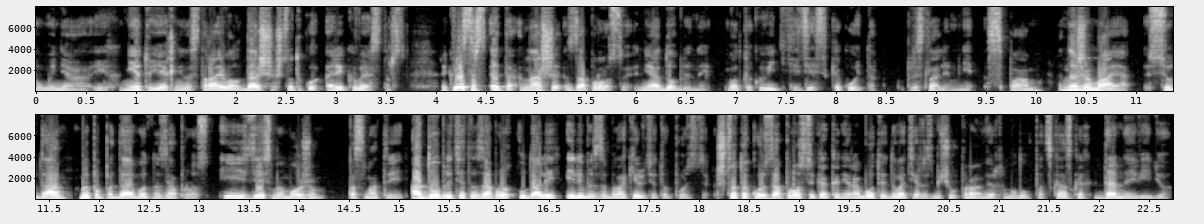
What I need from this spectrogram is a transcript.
у меня их нету, я их не настраивал. Дальше, что такое requesters? Requesters это наши запросы, неодобренные. Вот как вы видите, здесь какой-то прислали мне спам. Нажимая сюда, мы попадаем вот на запрос. И здесь мы можем посмотреть, одобрить этот запрос, удалить или заблокировать эту пользователя. Что такое запросы, как они работают, давайте я размещу в правом верхнем углу в подсказках данное видео,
